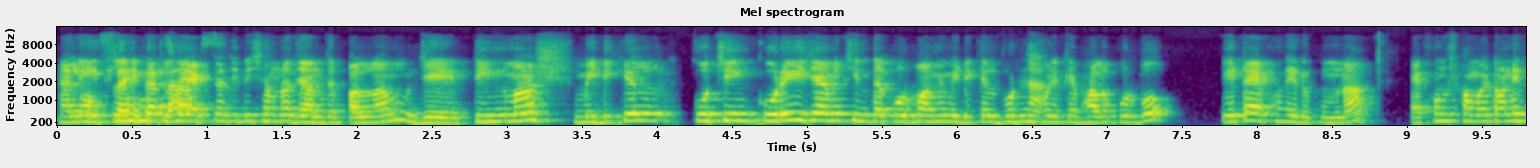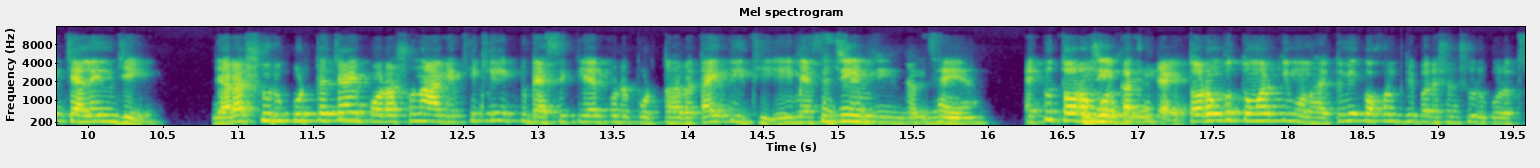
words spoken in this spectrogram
তাহলে অফলাইন কাছে ক্লাস একটা জিনিস আমরা জানতে পারলাম যে তিন মাস মেডিকেল কোচিং করেই যে আমি চিন্তা করব আমি মেডিকেল ভর্তি না। পরীক্ষায় ভালো করব এটা এখন এরকম না। এখন সময়টা অনেক চ্যালেঞ্জিং যারা শুরু করতে চায় পড়াশোনা আগে থেকে একটু বেসিক ক্লিয়ার করে পড়তে হবে তাই তো ইথি এই জি মেসেজটা জি জি ভাইয়া। একটু তরঙ্গর কাছে। যাই তরঙ্গ তোমার কি মনে হয়? তুমি কখন প্রিপারেশন শুরু করেছ?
